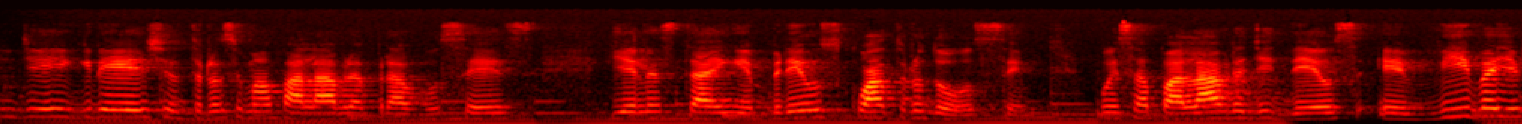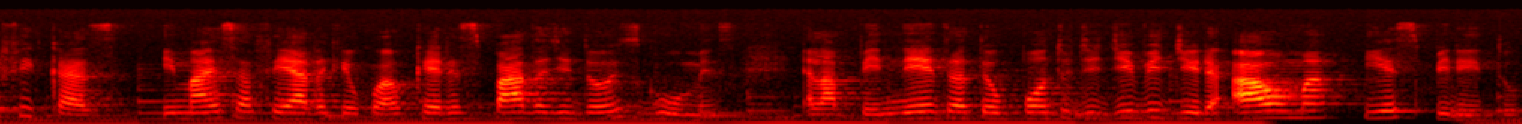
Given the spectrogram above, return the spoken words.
Bom dia, igreja. Eu trouxe uma palavra para vocês e ela está em Hebreus 4:12. Pois a palavra de Deus é viva e eficaz e mais afiada que qualquer espada de dois gumes. Ela penetra até o ponto de dividir alma e espírito,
